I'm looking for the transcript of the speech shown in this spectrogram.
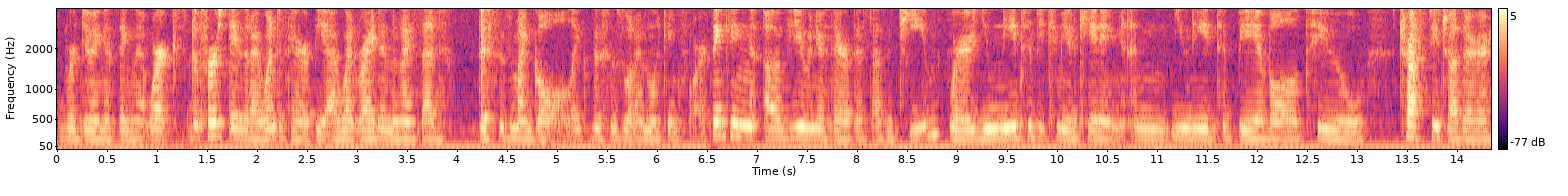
we're doing a thing that works. The first day that I went to therapy, I went right in and I said, this is my goal. Like, this is what I'm looking for. Thinking of you and your therapist as a team where you need to be communicating and you need to be able to trust each other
